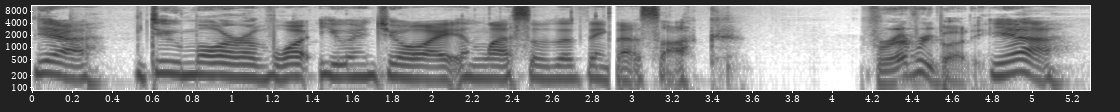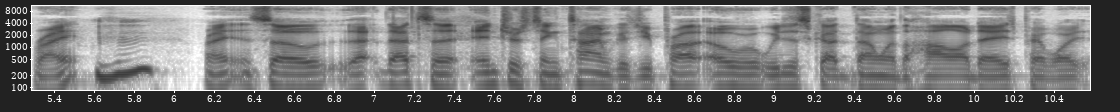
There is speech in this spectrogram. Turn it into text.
Yeah. Do more of what you enjoy and less of the things that suck. for everybody. Yeah. right? Mm-hmm. Right, and so that, that's an interesting time because you probably over. We just got done with the holidays. Probably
